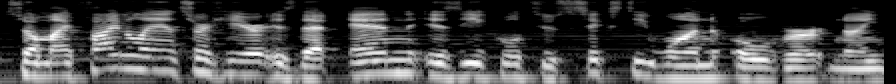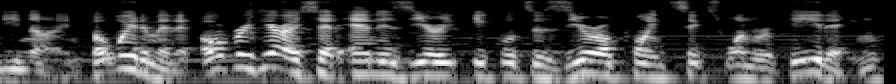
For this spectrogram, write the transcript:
So my final answer here is that n is equal to 61 over 99. But wait a minute. Over here I said n is equal to 0.61 repeating.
